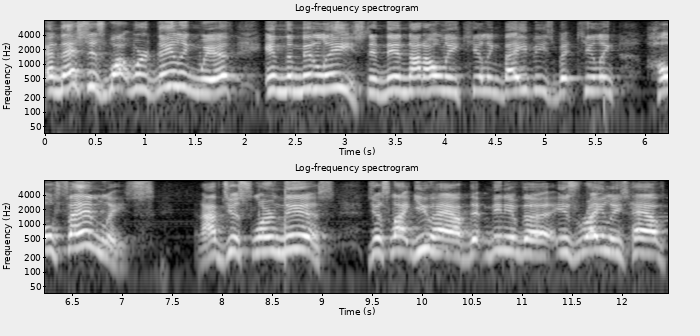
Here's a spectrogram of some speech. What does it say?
And this is what we're dealing with in the Middle East. And then not only killing babies, but killing whole families. And I've just learned this, just like you have, that many of the Israelis have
